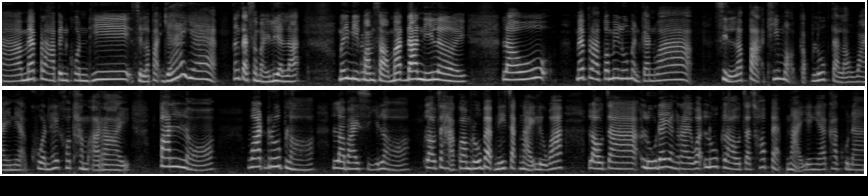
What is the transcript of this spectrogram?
าแม่ปลาเป็นคนที่ศิลปะแย่ๆตั้งแต่สมัยเรียนละ ไม่มีความสามารถด้านนี้เลย แล้วแม่ปลาก็ไม่รู้เหมือนกันว่า ศิลปะที่เหมาะกับลูกแต่ละวัยเนี่ยควรให้เขาทำอะไร ปั้นหรอ วาดรูปหรอ ระบายสีหรอ เราจะหาความรู้แบบนี้จากไหนหรือว่า เราจะรู้ได้อย่างไรว่าลูกเราจะชอบแบบไหนอย่างเงี้ยค่ะครูน้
